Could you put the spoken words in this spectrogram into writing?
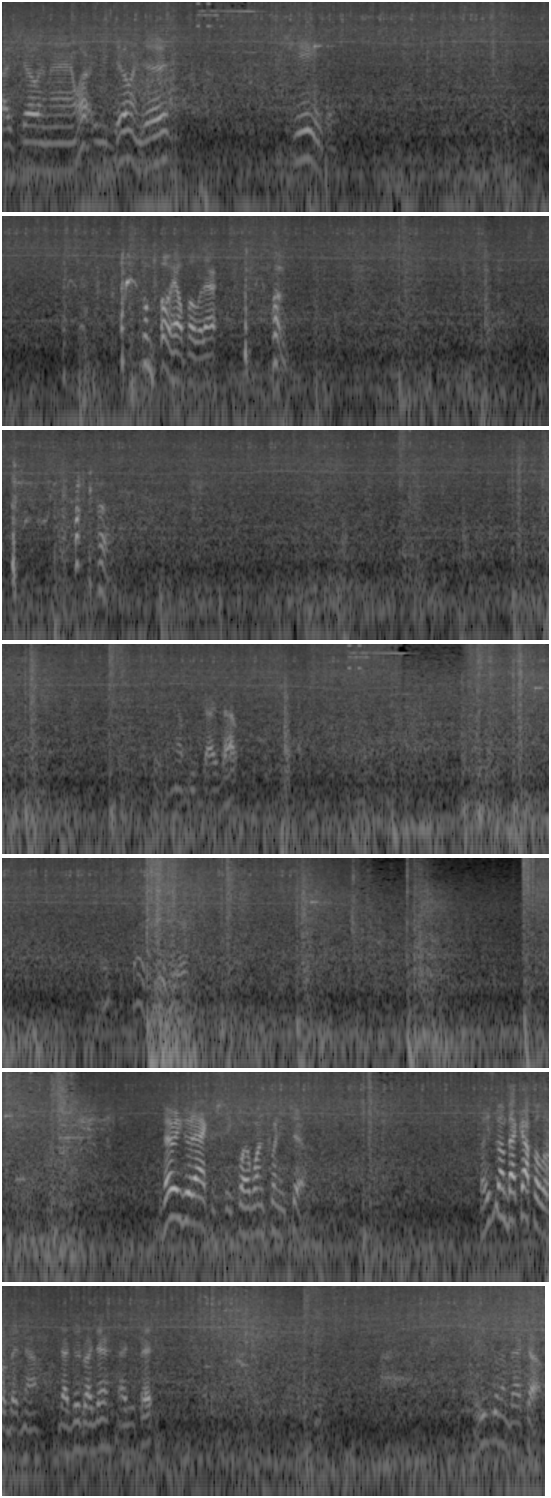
Guy's doing, man. What are you doing, dude? Jesus. I'm gonna go help over there. guys out. Very good accuracy for a 122. So he's going back up a little bit now. That dude right there, I just hit. He's going to back up.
